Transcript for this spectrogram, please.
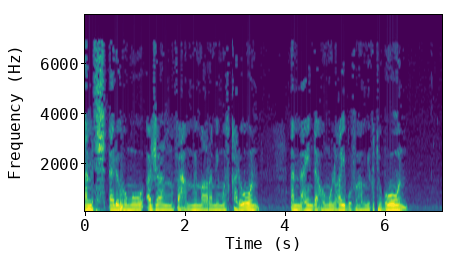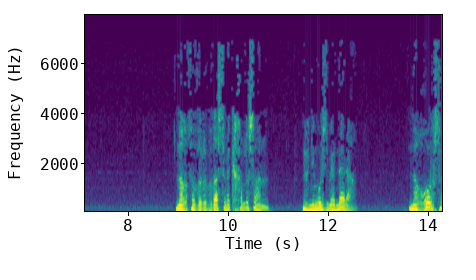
أم تسألهم أجرا فهم من مرم مثقلون؟ أم عندهم الغيب فهم يكتبون؟ نغتظر بضسنك خلصا نهني مرزمير نرى. نغرس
